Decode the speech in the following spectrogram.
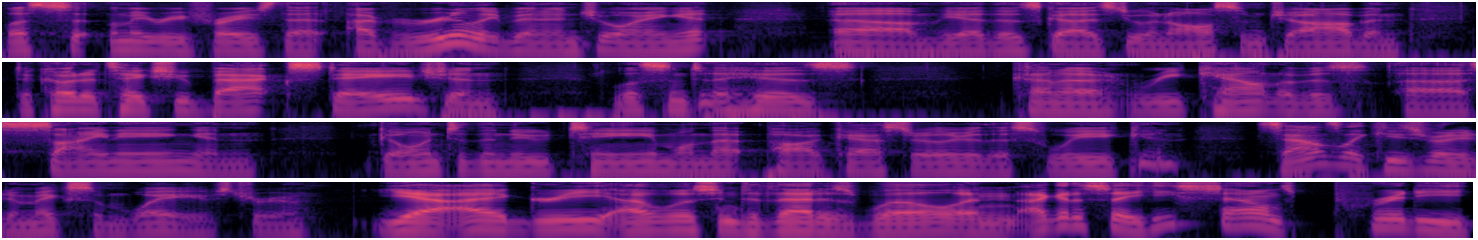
Let's let me rephrase that. I've really been enjoying it. Um, yeah, those guys do an awesome job, and Dakota takes you backstage and listen to his kind of recount of his uh, signing and going to the new team on that podcast earlier this week. And sounds like he's ready to make some waves, Drew. Yeah, I agree. I listened to that as well, and I got to say he sounds pretty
